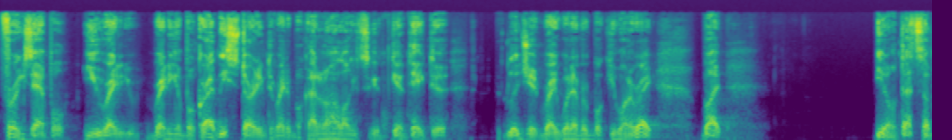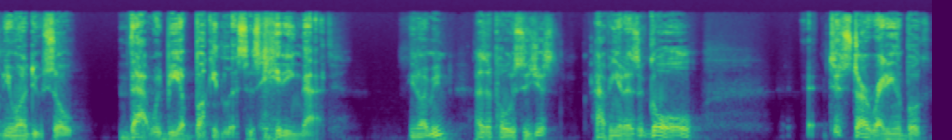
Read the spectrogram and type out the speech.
for example, you write writing a book, or at least starting to write a book. I don't know how long it's going to take to legit write whatever book you want to write, but you know that's something you want to do. So that would be a bucket list is hitting that. You know what I mean? As opposed to just having it as a goal to start writing a book.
